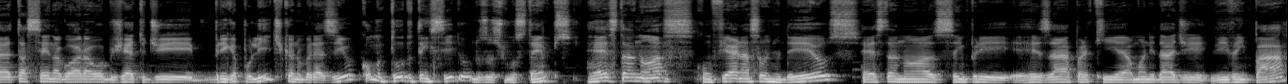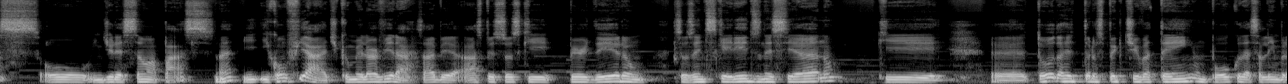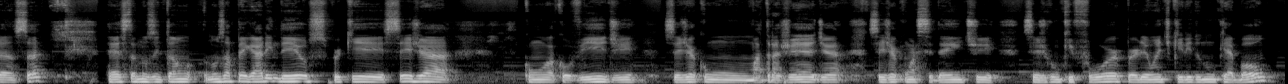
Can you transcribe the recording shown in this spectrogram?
está eh, uh, sendo agora objeto de briga política no Brasil, como tudo tem sido nos últimos tempos. Resta a nós confiar na ação de Deus, resta a nós sempre rezar para que a humanidade viva em paz ou em direção à paz, né? E, e confiar de que o melhor virá, sabe? As pessoas que perderam seus entes queridos nesse ano, que é, toda retrospectiva tem um pouco dessa lembrança. Resta-nos então nos apegar em Deus, porque seja com a Covid, seja com uma tragédia, seja com um acidente, seja com o que for, perder um ente querido nunca é bom,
